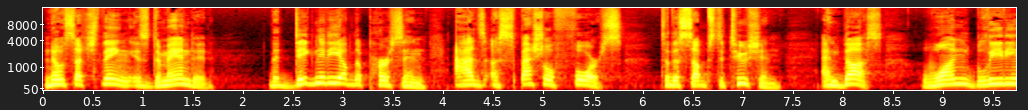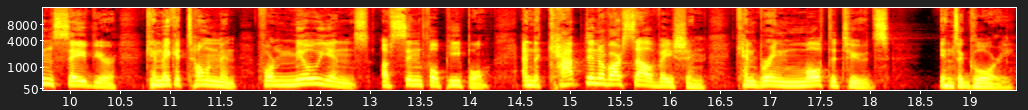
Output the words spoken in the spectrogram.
no such thing is demanded. The dignity of the person adds a special force to the substitution, and thus, one bleeding Savior can make atonement for millions of sinful people, and the captain of our salvation can bring multitudes into glory.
